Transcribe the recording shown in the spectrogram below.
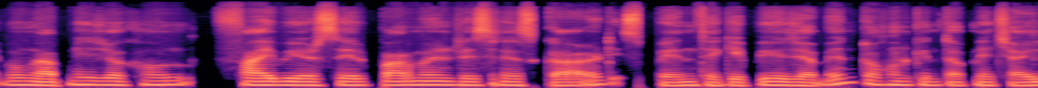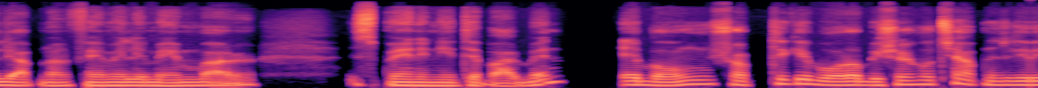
এবং আপনি যখন 5 ইয়ার্স এর পার্মানেন্ট রেসিডেন্স কার্ড স্পেন থেকে পেয়ে যাবেন, তখন কিন্তু আপনি চাইলে আপনার ফ্যামিলি মেম্বার স্পেনে নিতে পারবেন এবং সবথেকে বড় বিষয় হচ্ছে আপনি যদি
